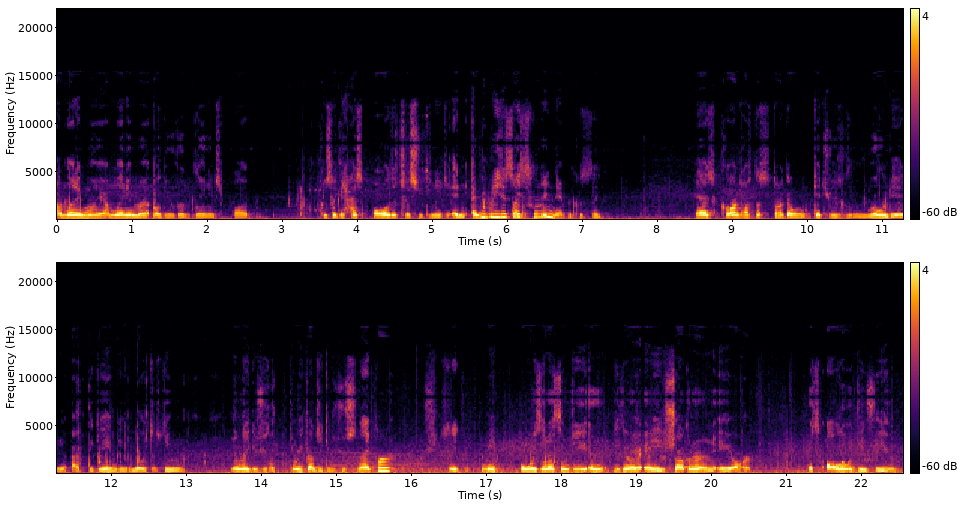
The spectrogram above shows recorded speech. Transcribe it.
I'm letting my I'm letting my other landing spot because like it has all the chests you can need and everybody decides to land there because like it has guns off the start that will get you loaded at the game even though it doesn't even it only gives you like three guns. It gives you a sniper like maybe always an SMG and either a shotgun or an AR that's all it would do for you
